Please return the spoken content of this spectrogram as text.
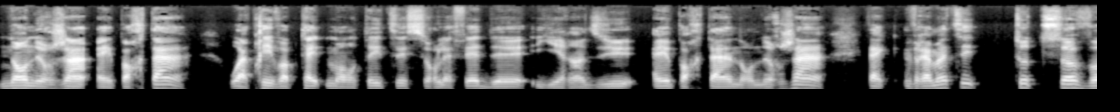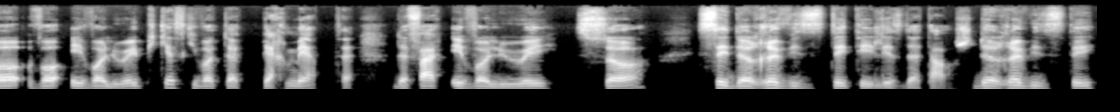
non urgent important. Ou après, il va peut-être monter, sur le fait de, il est rendu important, non urgent. Fait que vraiment, tout ça va, va évoluer. Puis qu'est-ce qui va te permettre de faire évoluer ça? C'est de revisiter tes listes de tâches, de revisiter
